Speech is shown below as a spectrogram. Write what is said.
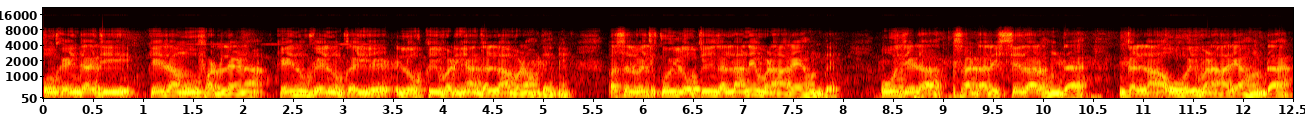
ਉਹ ਕਹਿੰਦਾ ਜੀ ਕਿਹਦਾ ਮੂੰਹ ਫੜ ਲੈਣਾ? ਕਿਹਨੂੰ ਕਿਹਨੂੰ ਕਹੀਏ? ਲੋਕੀ ਬੜੀਆਂ ਗੱਲਾਂ ਬਣਾਉਂਦੇ ਨੇ। ਅਸਲ ਵਿੱਚ ਕੋਈ ਲੋਕੀ ਗੱਲਾਂ ਨਹੀਂ ਬਣਾ ਰਹੇ ਹੁੰਦੇ। ਉਹ ਜਿਹੜਾ ਸਾਡਾ ਰਿਸ਼ਤੇਦਾਰ ਹੁੰਦਾ ਹੈ, ਗੱਲਾਂ ਉਹੀ ਬਣਾ ਰਿਹਾ ਹੁੰਦਾ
